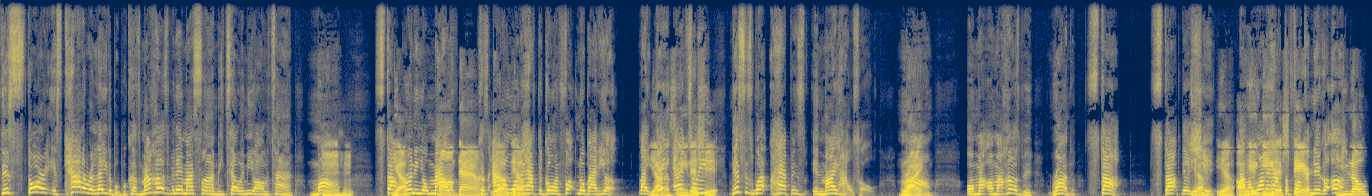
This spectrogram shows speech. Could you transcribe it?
this story is kind of relatable because my husband and my son be telling me all the time, Mom, Mhm. stop Yeah. running your mouth. Calm down. Because I don't want to yeah. have to go and fuck nobody up. Like Yeah, they done seen that actually, this is what happens in my household. Right. Mom or my or my husband, Rhonda, stop. Stop that yeah, shit. yeah. I don't want to have to fuck a nigga up. You know,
